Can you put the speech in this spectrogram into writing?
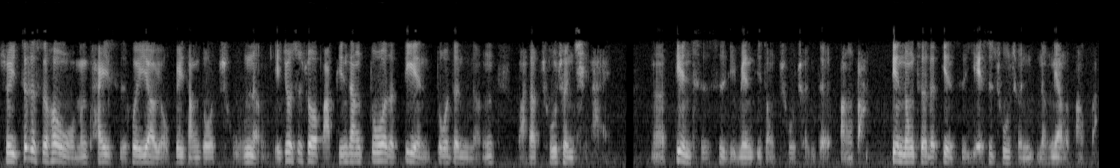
所以这个时候我们开始会要有非常多储能，也就是说，把平常多的电、多的能，把它储存起来。那电池是里面一种储存的方法。电动车的电池也是储存能量的方法，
